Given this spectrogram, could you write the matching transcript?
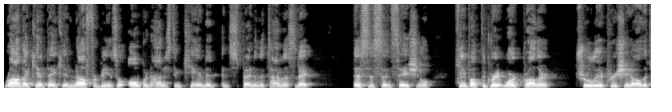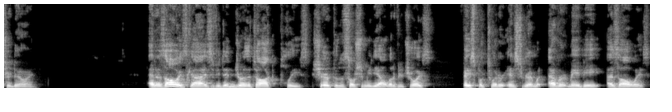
Rob, I can't thank you enough for being so open, honest, and candid and spending the time with us today. This is sensational. Keep up the great work, brother. Truly appreciate all that you're doing. And as always, guys, if you did enjoy the talk, please share it through the social media outlet of your choice Facebook, Twitter, Instagram, whatever it may be. As always,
